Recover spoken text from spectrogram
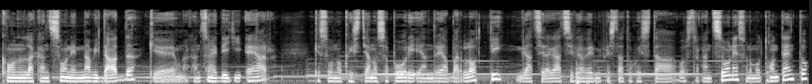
con la canzone Navidad, che è una canzone degli EAR, che sono Cristiano Sapori e Andrea Barlotti. Grazie ragazzi per avermi prestato questa vostra canzone, sono molto contento.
